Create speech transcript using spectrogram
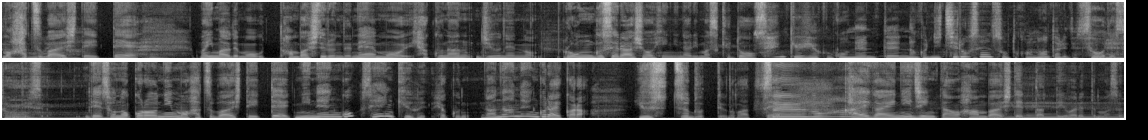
もう発売していて。まあ、今でも販売してるんでねもう百何十年のロングセラー商品になりますけど。1905年ってなんか日露戦争とかのあたりですよね。そうですそうです、でその頃にも発売していて2年後？1907年ぐらいから輸出部っていうのがあって海外にジンタンを販売していったって言われてます。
